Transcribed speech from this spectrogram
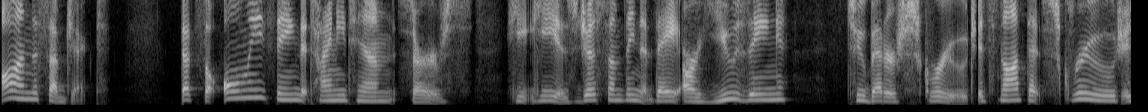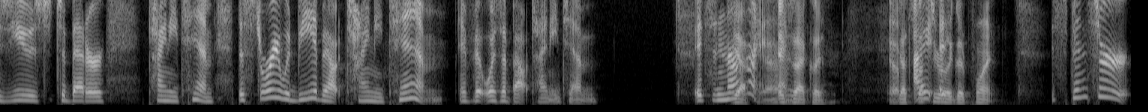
on the subject. That's the only thing that Tiny Tim serves. He he is just something that they are using to better Scrooge. It's not that Scrooge is used to better Tiny Tim. The story would be about Tiny Tim if it was about Tiny Tim. It's not. yeah, exactly. That's that's I- a really good point. Spencer,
